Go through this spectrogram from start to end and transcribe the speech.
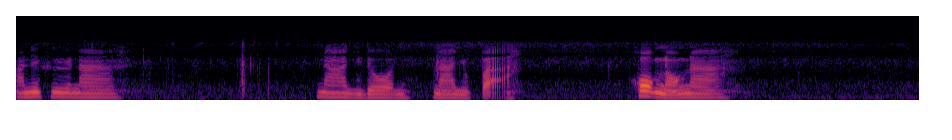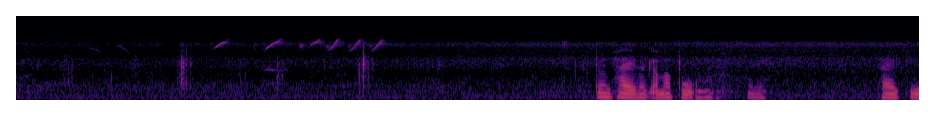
อันนี้คือนา นาอยู่ดอน นาอยู่ป่า โคกหนองนา ต้นไผ่มันก็เอามาปลูกไผ่กิน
